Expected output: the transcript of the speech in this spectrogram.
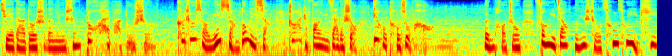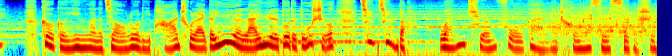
绝大多数的女生都害怕毒蛇，可周小云想都没想，抓着方玉佳的手掉头就跑。奔跑中，方玉佳回首匆匆一瞥。各个阴暗的角落里爬出来的越来越多的毒蛇，渐渐的完全覆盖了程思思的尸体。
